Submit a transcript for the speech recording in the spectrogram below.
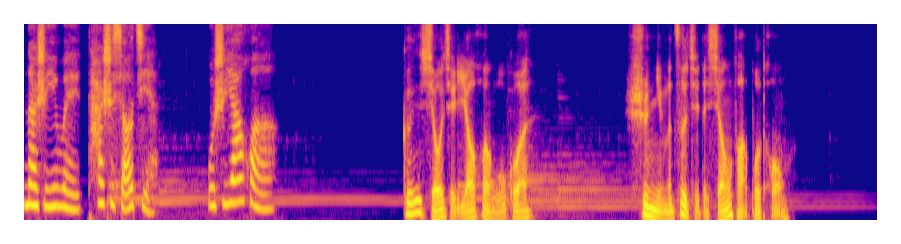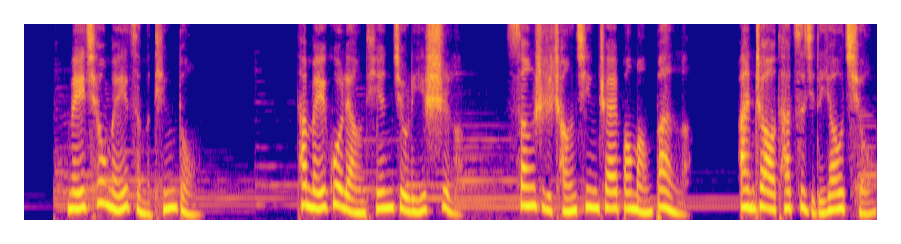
那是因为她是小姐，我是丫鬟啊。跟小姐丫鬟无关，是你们自己的想法不同。梅秋梅怎么听懂？他没过两天就离世了，丧事常青斋帮忙办了，按照他自己的要求，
